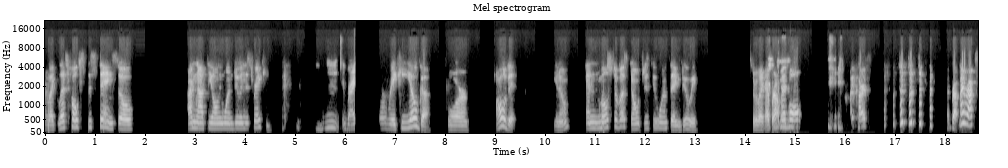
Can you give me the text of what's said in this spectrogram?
are like, let's host this thing. So I'm not the only one doing this Reiki. Mm-hmm, right. Or Reiki yoga or all of it, you know? And most of us don't just do one thing, do we? So we're like, I brought my bowl, my cards, I brought my rocks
